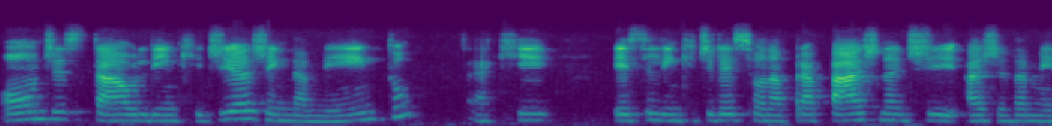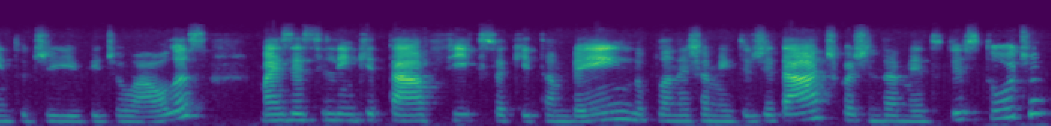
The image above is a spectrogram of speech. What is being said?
onde está o link de agendamento. Aqui esse link direciona para a página de agendamento de videoaulas, mas esse link está fixo aqui também no planejamento didático, agendamento do estúdio.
